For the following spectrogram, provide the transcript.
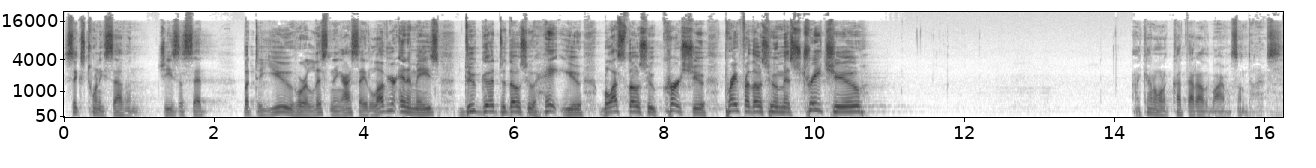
6:27, Jesus said, "But to you who are listening, I say, love your enemies, do good to those who hate you, bless those who curse you, pray for those who mistreat you." I kind of want to cut that out of the Bible sometimes.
